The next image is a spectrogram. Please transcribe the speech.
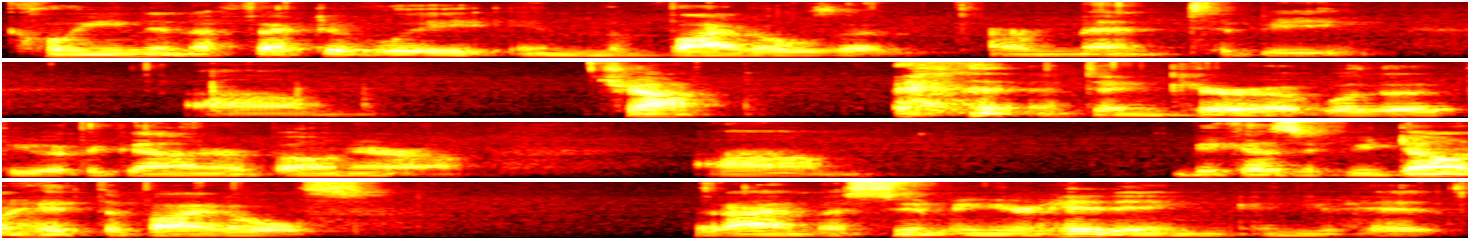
clean and effectively in the vitals that are meant to be um, shot and taken care of, whether it be with a gun or a bow and arrow. Um, because if you don't hit the vitals that I'm assuming you're hitting, and you hit,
